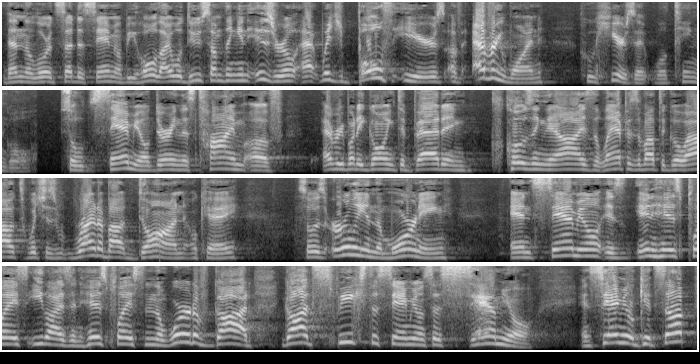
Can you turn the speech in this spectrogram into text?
Then the Lord said to Samuel, Behold, I will do something in Israel at which both ears of everyone who hears it will tingle. So Samuel, during this time of everybody going to bed and closing their eyes, the lamp is about to go out, which is right about dawn, okay? So it's early in the morning, and Samuel is in his place, Eli's in his place, and the word of God, God speaks to Samuel and says, Samuel. And Samuel gets up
